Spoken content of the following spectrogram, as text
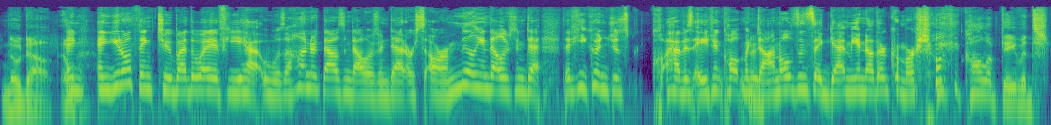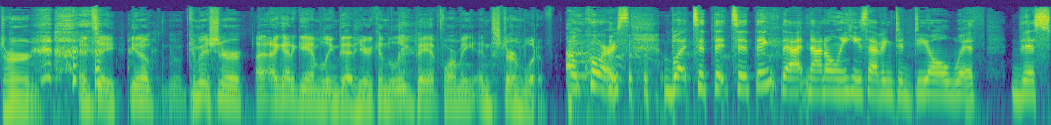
No doubt. And and you don't think too, by the way, if he ha- was hundred thousand dollars in debt or or a million dollars in debt, that he couldn't just have his agent call up McDonald's and say, "Get me another commercial." He could call up David Stern and say, you know, Commissioner, I, I got a gambling debt here. Can the league pay it for me? And Stern would have. Of course, but to th- to think that not only he's having to deal with this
